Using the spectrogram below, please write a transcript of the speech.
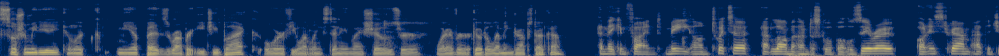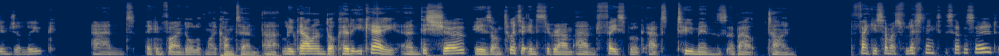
social media, you can look me up as Robert E.G. Black, or if you want links to any of my shows or whatever, go to lemmingdrops.com. And they can find me on Twitter at llama underscore bottle zero, on Instagram at the ginger luke, and they can find all of my content at lukeallen.co.uk. And this show is on Twitter, Instagram, and Facebook at two mins about time. Thank you so much for listening to this episode,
